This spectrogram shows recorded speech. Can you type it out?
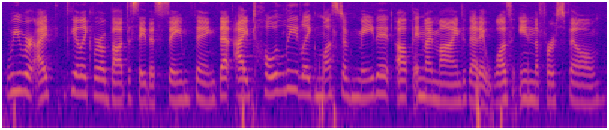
We were I feel like we're about to say the same thing that I totally like must have made it up in my mind that it was in the first film.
